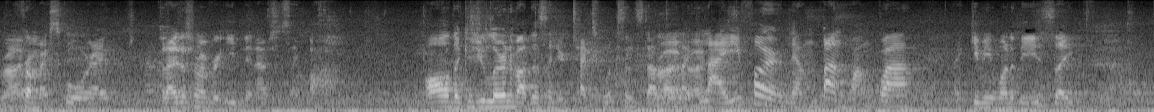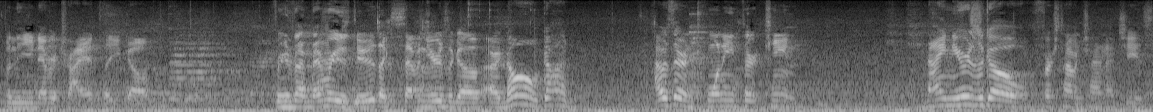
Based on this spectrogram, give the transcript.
Right. from my school, right? But I just remember eating it. and I was just like, oh, all the because you learn about this in your textbooks and stuff. Right, They're like, right. 来一份儿凉拌黄瓜. Like, give me one of these. Like, but then you never try it till you go. Bringing back memories, dude. Like seven years ago. Or no, God. I was there in 2013. Nine years ago. First time in China. Jeez.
